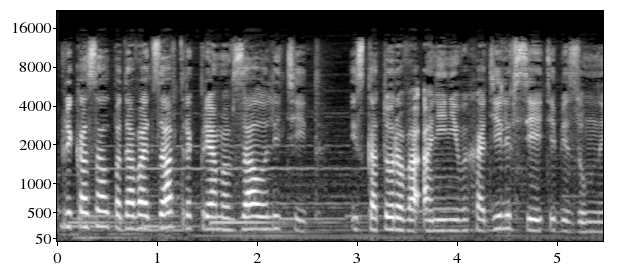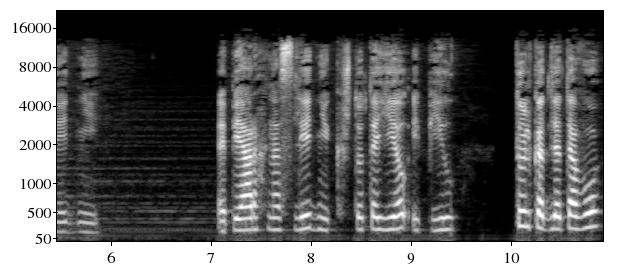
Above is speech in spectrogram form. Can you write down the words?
приказал подавать завтрак прямо в зал «Летит», из которого они не выходили все эти безумные дни. Эпиарх-наследник что-то ел и пил, только для того,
